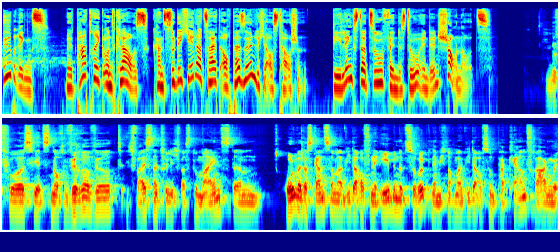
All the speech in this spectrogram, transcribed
Übrigens, mit Patrick und Klaus kannst du dich jederzeit auch persönlich austauschen. Die Links dazu findest du in den Show Notes. Bevor es jetzt noch wirrer wird, ich weiß natürlich, was du meinst. Ähm, holen wir das Ganze mal wieder auf eine Ebene zurück, nämlich nochmal wieder auf so ein paar Kernfragen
